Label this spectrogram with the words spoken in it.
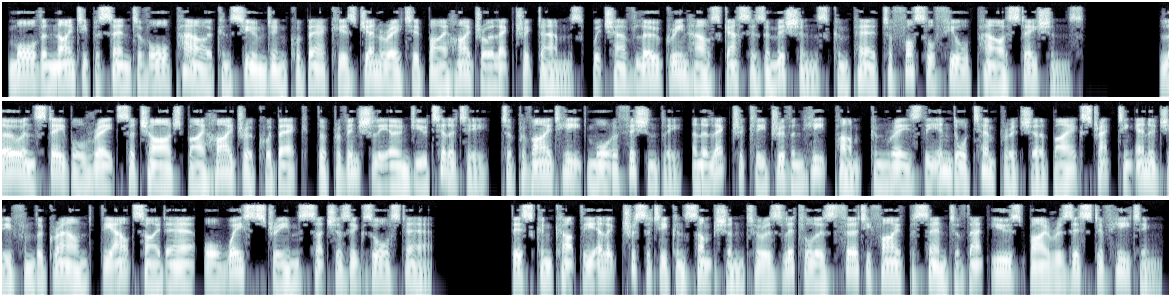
More than 90% of all power consumed in Quebec is generated by hydroelectric dams, which have low greenhouse gases emissions compared to fossil fuel power stations. Low and stable rates are charged by Hydro-Quebec, the provincially owned utility, to provide heat more efficiently. An electrically driven heat pump can raise the indoor temperature by extracting energy from the ground, the outside air, or waste streams such as exhaust air. This can cut the electricity consumption to as little as 35% of that used by resistive heating.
